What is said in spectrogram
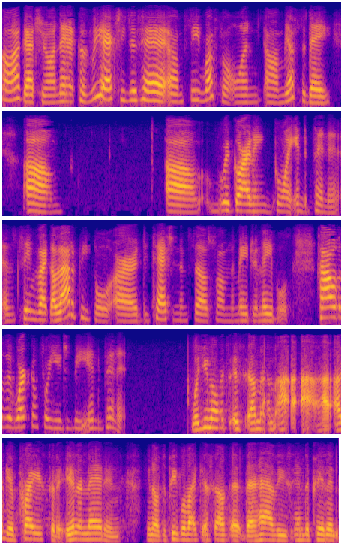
Oh, I got you on that because we actually just had um, Steve Russell on um, yesterday. Um, uh, regarding going independent. It seems like a lot of people are detaching themselves from the major labels. How is it working for you to be independent? Well, you know, it's, it's I, mean, I, I I give praise to the internet and you know to people like yourself that that have these independent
